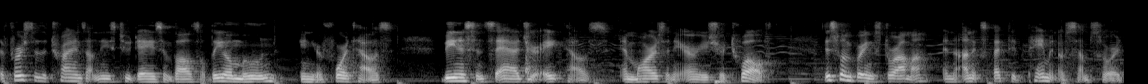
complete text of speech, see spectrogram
the first of the trines on these two days involves a Leo moon in your fourth house, Venus in Sag, your eighth house, and Mars in Aries, your 12th. This one brings drama, an unexpected payment of some sort,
